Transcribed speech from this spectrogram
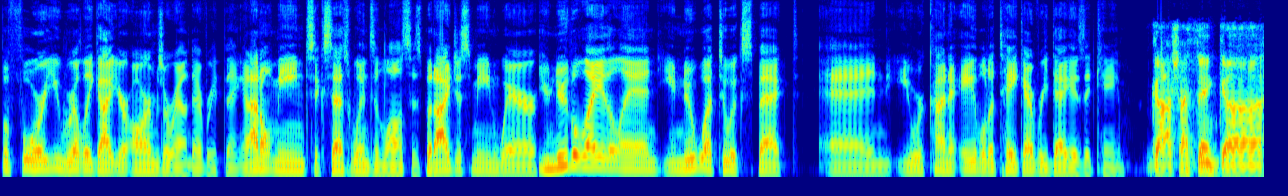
before you really got your arms around everything? And I don't mean success wins and losses, but I just mean where you knew the lay of the land, you knew what to expect, and you were kind of able to take every day as it came. Gosh, I think uh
